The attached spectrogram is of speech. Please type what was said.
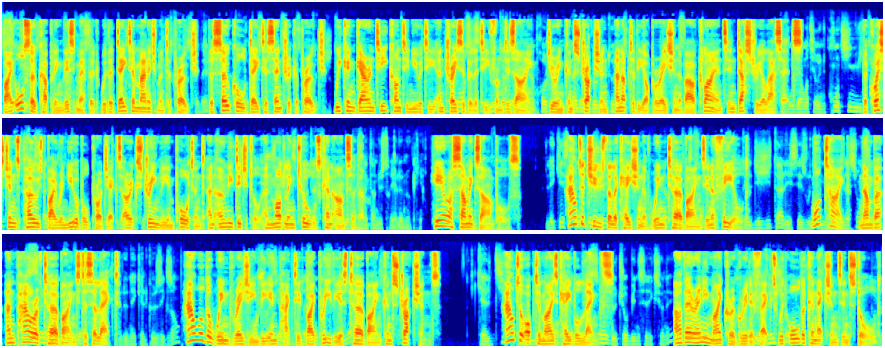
By also coupling this method with a data management approach, the so called data centric approach, we can guarantee continuity and traceability from design, during construction, and up to the operation of our clients' industrial assets. The questions posed by renewable projects are extremely important, and only digital and modeling tools can answer them. Here are some examples. How to choose the location of wind turbines in a field. What type, number, and power of turbines to select. How will the wind regime be impacted by previous turbine constructions? How to optimize cable lengths? Are there any microgrid effects with all the connections installed?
